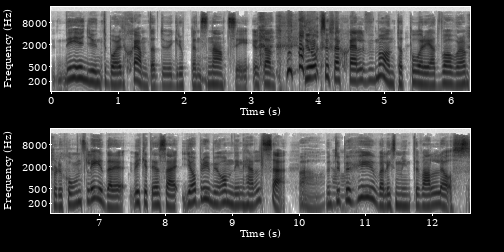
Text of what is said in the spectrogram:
det är ju inte bara ett skämt att du är gruppens nazi, utan du har också så här självmant tagit på dig att vara vår produktionsledare, vilket är så här, jag bryr mig om din hälsa, Ja. men du behöver liksom inte valla oss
